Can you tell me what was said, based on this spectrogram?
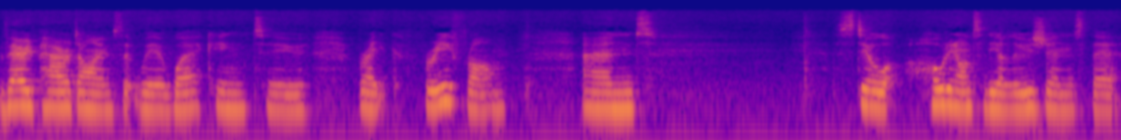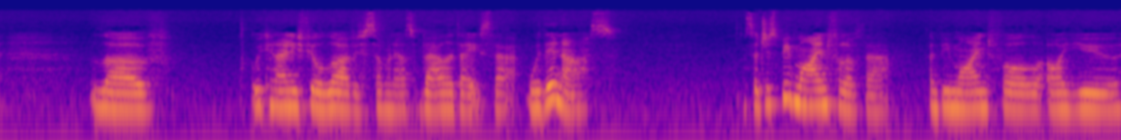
very paradigms that we're working to break free from and still holding on to the illusions that love we can only feel love if someone else validates that within us. So just be mindful of that and be mindful are you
